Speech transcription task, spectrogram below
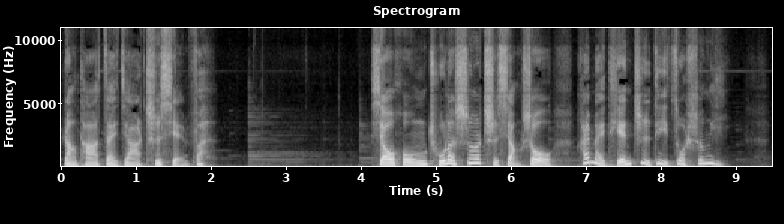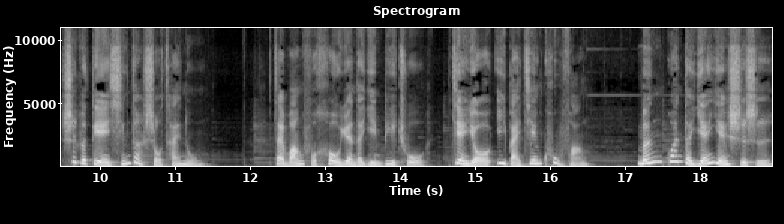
让他在家吃闲饭。萧红除了奢侈享受，还买田置地做生意，是个典型的守财奴。在王府后院的隐蔽处，建有一百间库房。门关得严严实实，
